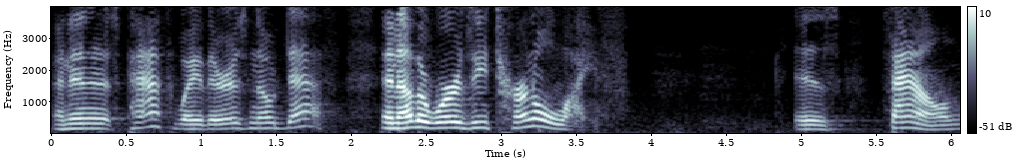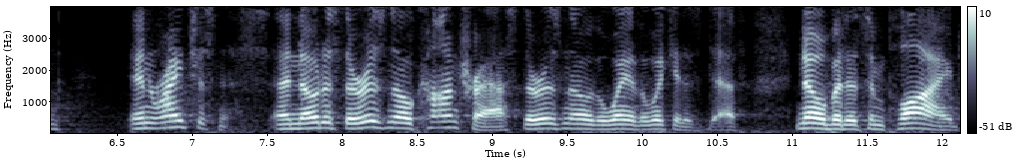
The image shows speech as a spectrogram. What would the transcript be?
And in its pathway, there is no death. In other words, eternal life is found in righteousness. And notice there is no contrast. There is no the way of the wicked is death. No, but it's implied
